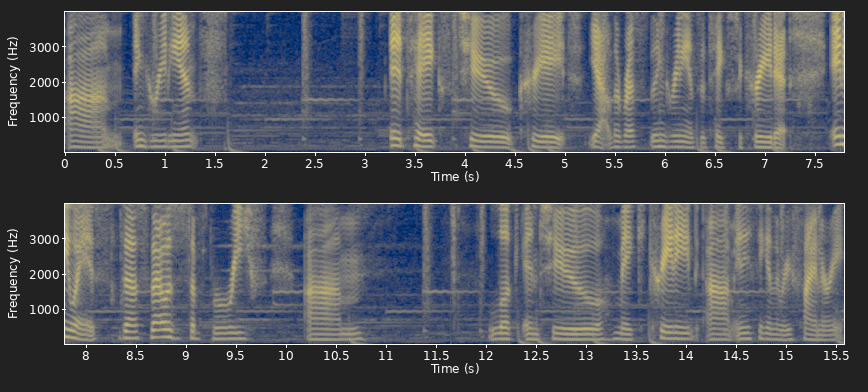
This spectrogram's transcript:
um, ingredients it takes to create yeah the rest of the ingredients it takes to create it. Anyways so that was just a brief um, look into make creating um, anything in the refinery.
